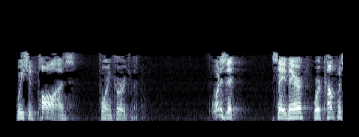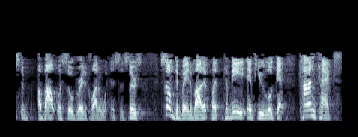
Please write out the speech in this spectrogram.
we should pause for encouragement. What does it say there? We're compassed about with so great a cloud of witnesses. There's some debate about it, but to me, if you look at context,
